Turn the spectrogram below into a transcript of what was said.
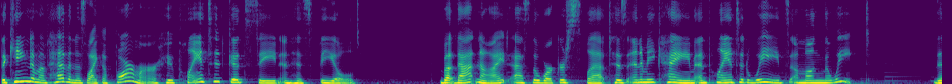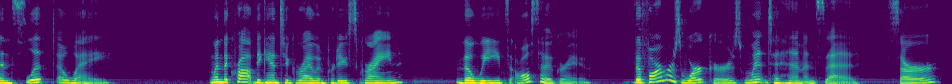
The kingdom of heaven is like a farmer who planted good seed in his field. But that night, as the workers slept, his enemy came and planted weeds among the wheat, then slipped away. When the crop began to grow and produce grain, the weeds also grew. The farmer's workers went to him and said, Sir,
